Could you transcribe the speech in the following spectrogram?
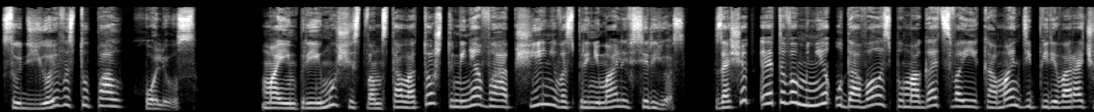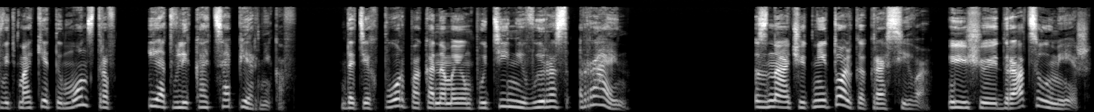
Судьей выступал Холиус. Моим преимуществом стало то, что меня вообще не воспринимали всерьез. За счет этого мне удавалось помогать своей команде переворачивать макеты монстров и отвлекать соперников. До тех пор, пока на моем пути не вырос Райн. «Значит, не только красиво, еще и драться умеешь».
